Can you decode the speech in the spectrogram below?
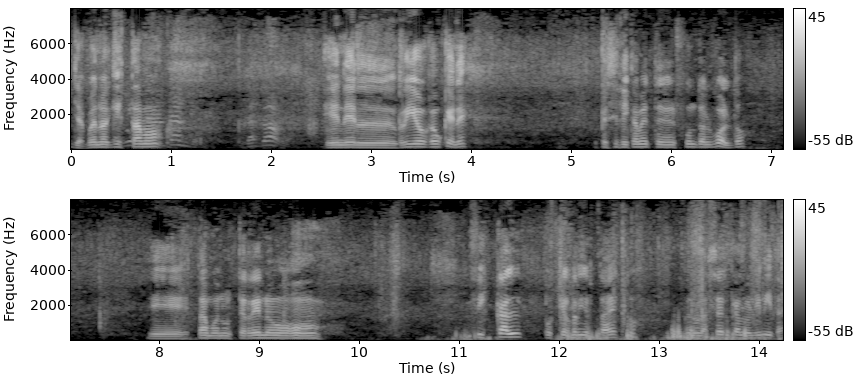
Ya, bueno, aquí estamos en el río Cauquenes, específicamente en el fondo del Boldo. Eh, estamos en un terreno fiscal, porque el río está esto, pero la cerca lo limita.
